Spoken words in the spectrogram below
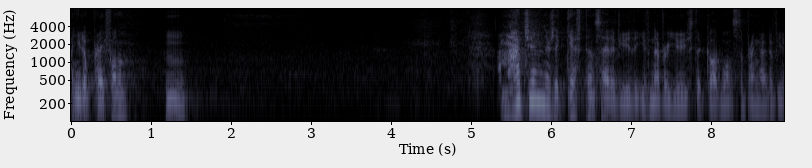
and you don't pray for them? Hmm. Imagine there's a gift inside of you that you've never used that God wants to bring out of you.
